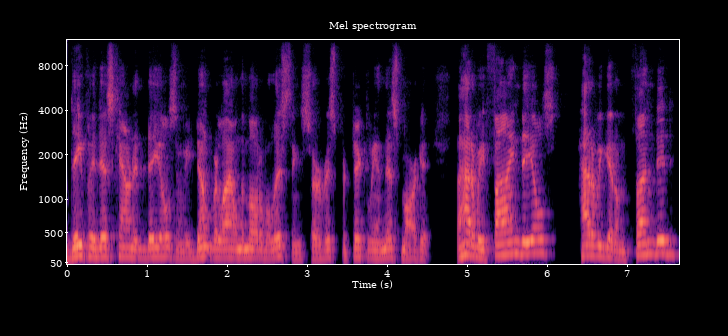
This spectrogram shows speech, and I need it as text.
deeply discounted deals, and we don't rely on the multiple listing service, particularly in this market. But how do we find deals? How do we get them funded?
